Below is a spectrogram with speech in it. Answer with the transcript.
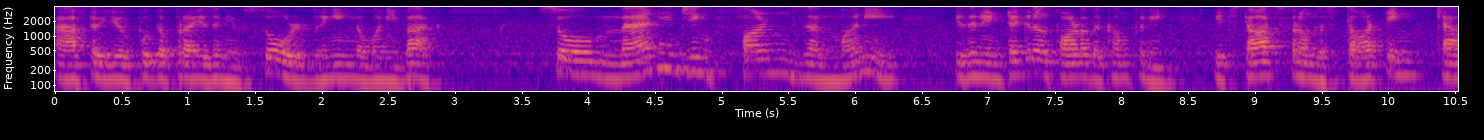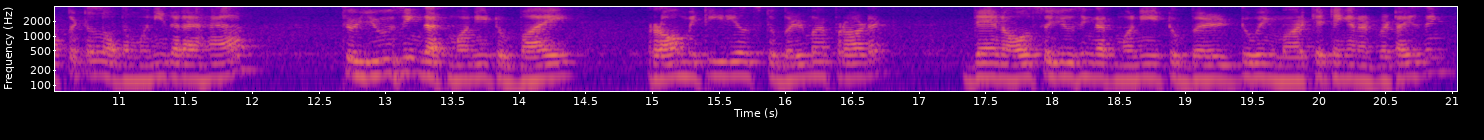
after you've put the price and you've sold bringing the money back. So managing funds and money is an integral part of the company. It starts from the starting capital or the money that i have to using that money to buy raw materials to build my product then also using that money to build doing marketing and advertising.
